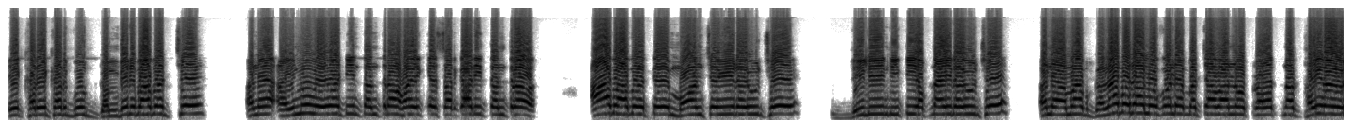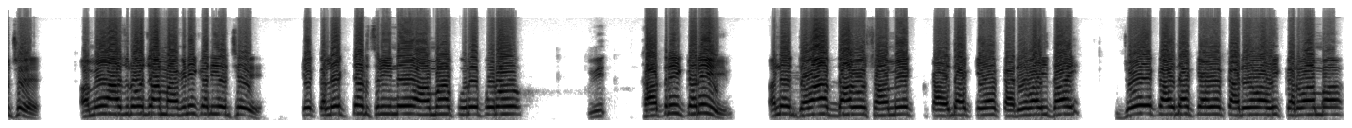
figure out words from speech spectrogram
એ ખરેખર ખૂબ ગંભીર બાબત છે અને અહીંનું વહીવટી તંત્ર હોય કે સરકારી તંત્ર, આ બાબતે મૌન સેવી રહ્યું છે દિલી નીતિ અપનાવી રહ્યું છે અને આમાં ઘણા બધા લોકોને બચાવવાનો પ્રયત્ન થઈ રહ્યો છે. અમે આજ રોજ આ માગણી કરીએ છીએ કે કલેક્ટર શ્રીને આમાં પૂરેપૂરો ખાતરી કરી અને જવાબદારો સામે કાયદાકીય કાર્યવાહી થાય. જો એ કાયદાકીય કાર્યવાહી કરવામાં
